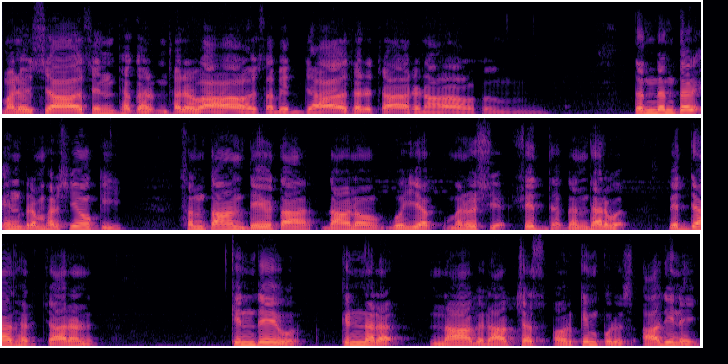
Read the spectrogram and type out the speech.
मनुष्या सिंध गंधर्वा सविद्याधर चारणा तदनंतर इन ब्रह्मर्षियों की संतान, देवता, दानव, गुह्यक, मनुष्य, सिद्ध, गंधर्व, विद्याधर, चारण किन्देव किन्नर, नाग, राक्षस और किम पुरुष आदि ने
